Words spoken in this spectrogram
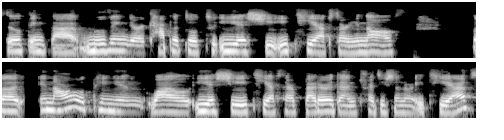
still think that moving their capital to ESG ETFs are enough. But in our opinion, while ESG ETFs are better than traditional ETFs,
